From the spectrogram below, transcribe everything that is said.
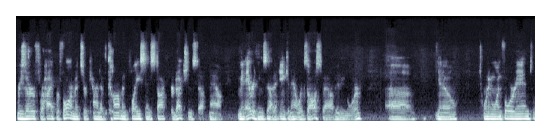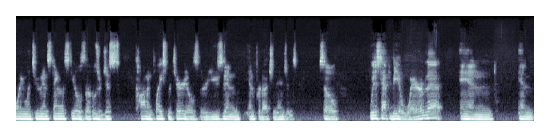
reserved for high performance are kind of commonplace in stock production stuff now. I mean, everything's got an Inconel exhaust valve anymore. Uh, you know, 21 4N, 21 2N stainless steels, those are just commonplace materials that are used in, in production engines. So we just have to be aware of that and and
